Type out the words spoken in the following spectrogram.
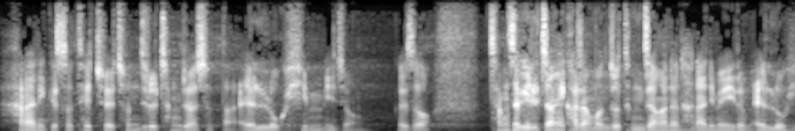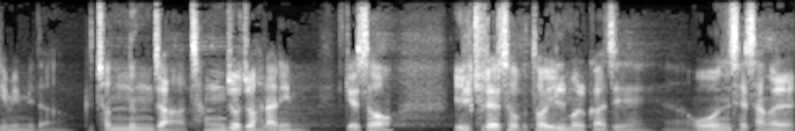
하나님께서 태초에 천지를 창조하셨다. 엘로힘이죠. 그래서 창세기 1장에 가장 먼저 등장하는 하나님의 이름 엘로힘입니다. 그 전능자, 창조주 하나님께서 일출에서부터 일몰까지 온 세상을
